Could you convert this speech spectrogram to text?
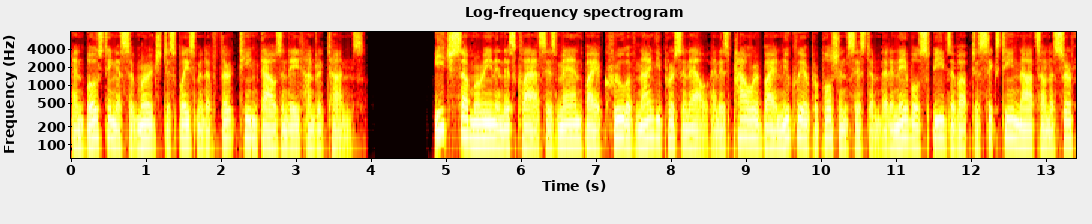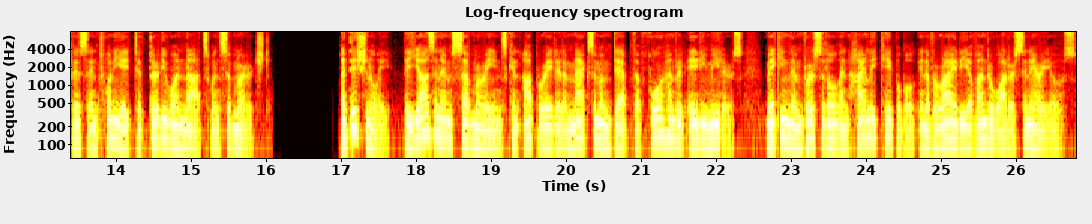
and boasting a submerged displacement of 13,800 tons. Each submarine in this class is manned by a crew of 90 personnel and is powered by a nuclear propulsion system that enables speeds of up to 16 knots on the surface and 28 to 31 knots when submerged. Additionally, the Yasen M submarines can operate at a maximum depth of 480 meters, making them versatile and highly capable in a variety of underwater scenarios.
